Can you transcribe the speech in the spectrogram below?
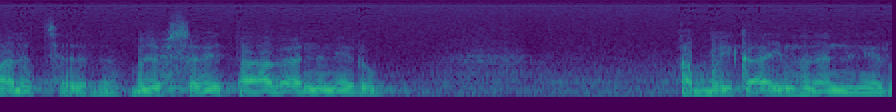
ማለት ብዙሕ ሰብ የተባብዐኒ ነይሩ ኣቦይ ከዓ ይምህረኒ ነይሩ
